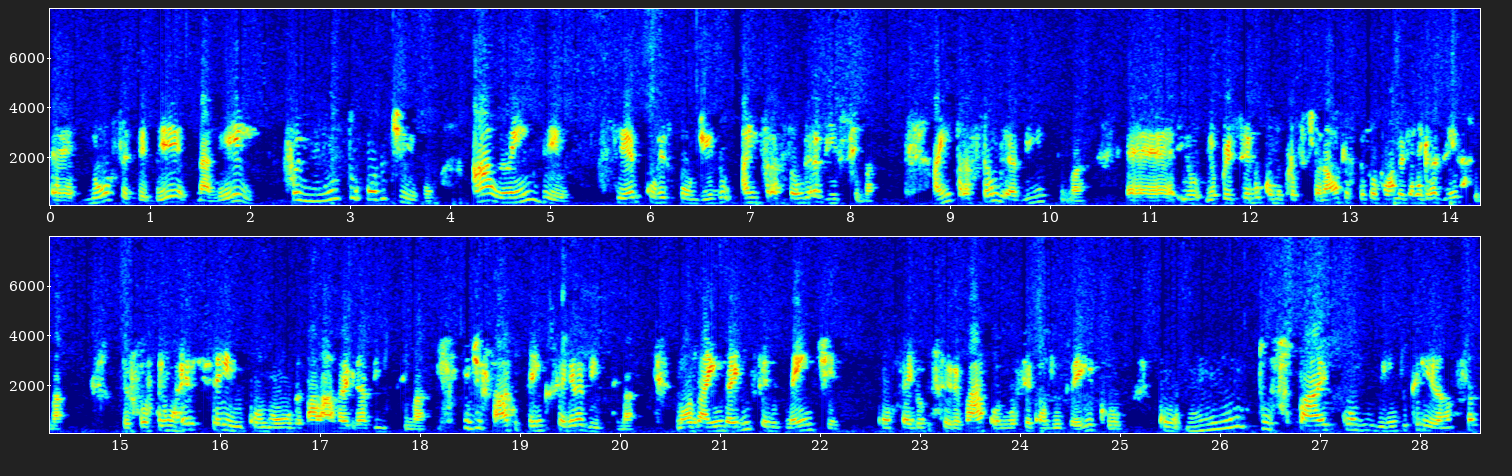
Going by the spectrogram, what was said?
é, no CTB, na lei, foi muito positivo, além de ser correspondido à infração gravíssima. A infração gravíssima, é, eu, eu, percebo como profissional que as pessoas falam, mas ela é gravíssima. Pessoas têm um receio quando ouvem a palavra gravíssima. E, de fato, tem que ser gravíssima. Nós ainda, infelizmente, consegue observar quando você conduz veículo, com muitos pais conduzindo criança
